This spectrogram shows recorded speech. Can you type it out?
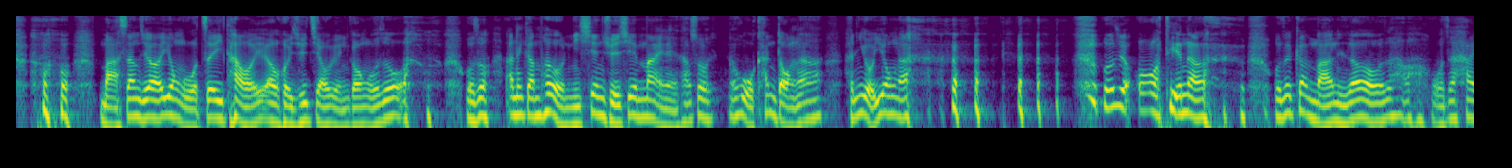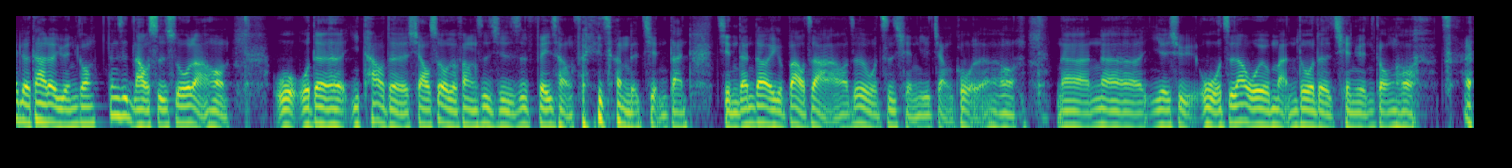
马上就要用我这一套要回去教员工。我说我说啊，你干嘛？你现学现卖呢？他说我看懂了啊，很有用啊。我就哦天哪，我在干嘛？你知道我在我在害了他的员工。但是老实说了哈，我我的一套的销售的方式其实是非常 非常的简单，简单到一个爆炸。然后这个我之前也讲过了。哦那那也许我知道我有蛮多的前员工哦在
